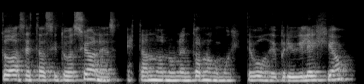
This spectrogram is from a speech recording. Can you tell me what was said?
todas estas situaciones, estando en un entorno, como dijiste vos, de privilegio,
